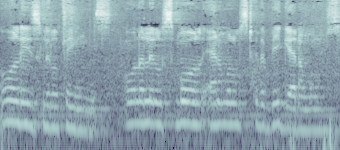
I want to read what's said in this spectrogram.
all these little things, all the little small animals to the big animals.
